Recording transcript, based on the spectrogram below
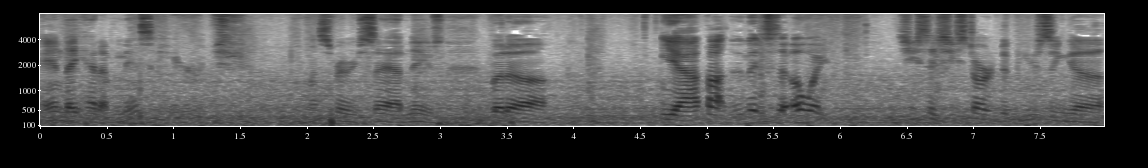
and they had a miscarriage. That's very sad news. But, uh, yeah, I thought, and then she said, oh, wait. She said she started abusing uh,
